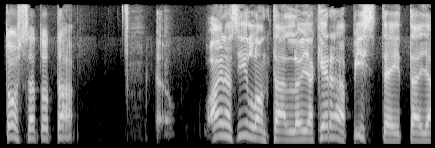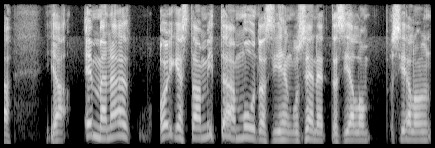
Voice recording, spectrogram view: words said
tuossa tota, aina silloin tällöin ja kerää pisteitä ja, ja en mä näe oikeastaan mitään muuta siihen kuin sen, että siellä on, siellä on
